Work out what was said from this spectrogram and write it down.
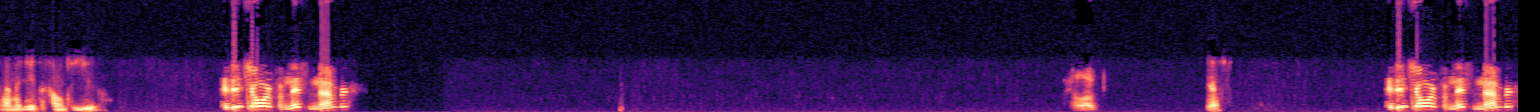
and then they gave the phone to you. Is it showing from this number? Hello? Yes. Is it showing from this number?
